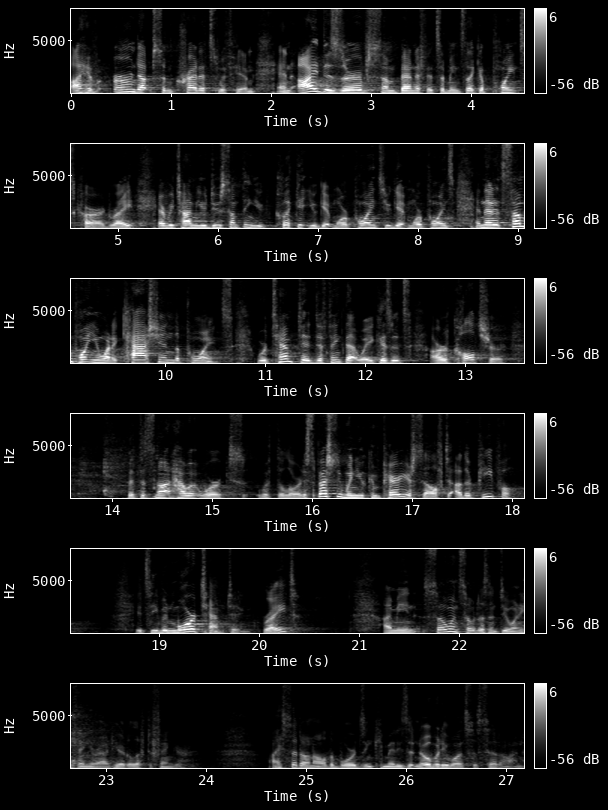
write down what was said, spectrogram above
I have earned up some credits with him and I deserve some benefits. I mean, it's like a points card, right? Every time you do something, you click it, you get more points, you get more points, and then at some point you want to cash in the points. We're tempted to think that way because it's our culture. But that's not how it works with the Lord, especially when you compare yourself to other people. It's even more tempting, right? I mean, so and so doesn't do anything around here to lift a finger. I sit on all the boards and committees that nobody wants to sit on.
